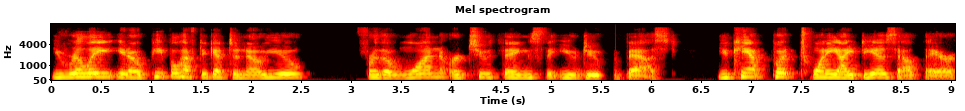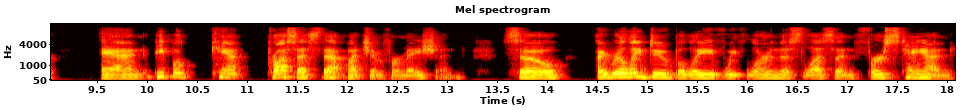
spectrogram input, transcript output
you really you know people have to get to know you for the one or two things that you do best. You can't put 20 ideas out there and people can't process that much information. So I really do believe we've learned this lesson firsthand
